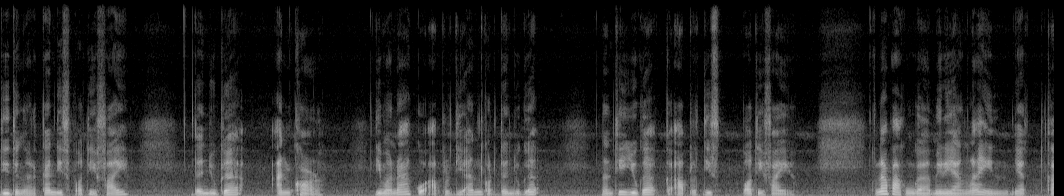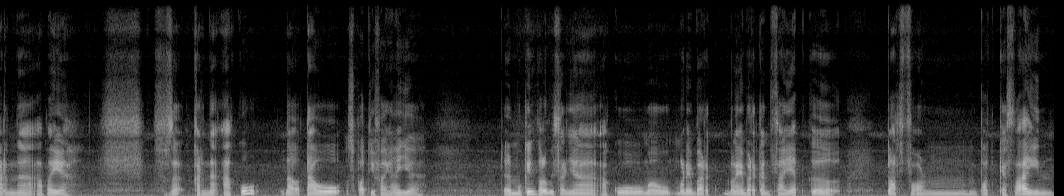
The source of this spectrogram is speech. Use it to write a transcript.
didengarkan di Spotify dan juga Anchor di mana aku upload di Anchor dan juga nanti juga ke upload di Spotify. Kenapa aku nggak milih yang lain? Ya karena apa ya? Susah karena aku tahu Spotify aja. Dan mungkin kalau misalnya aku mau melebar melebarkan sayap ke platform podcast lain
